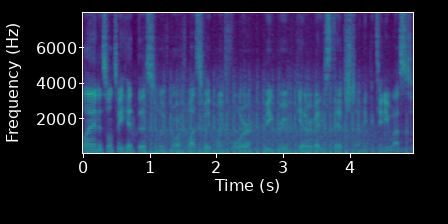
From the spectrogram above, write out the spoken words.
plan is once we hit this, we'll move northwest to waypoint 4, regroup, get everybody stitched, and then continue west.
